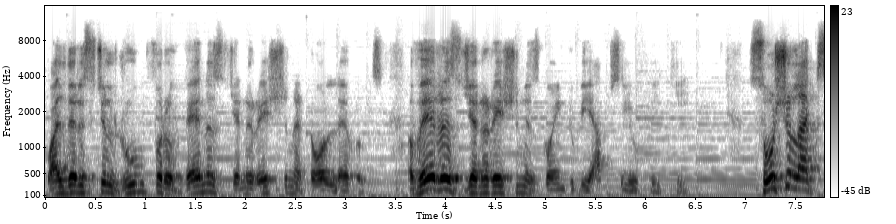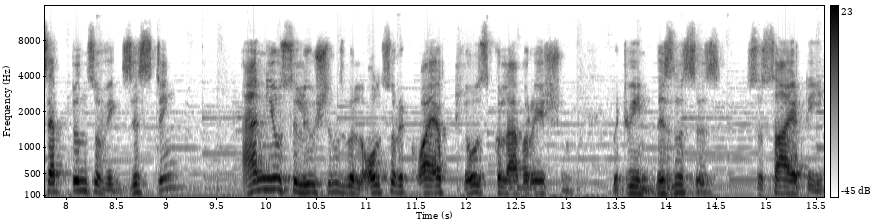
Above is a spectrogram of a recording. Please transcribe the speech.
while there is still room for awareness generation at all levels. Awareness generation is going to be absolutely key. Social acceptance of existing and new solutions will also require close collaboration between businesses, society,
